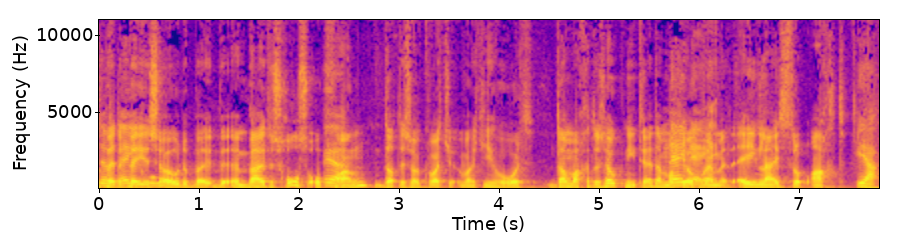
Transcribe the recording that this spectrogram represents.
Nee, want bij de BSO, de bu- buitenschoolse opvang, dat is ook wat je, wat je hier hoort. Dan mag het dus ook niet, hè? Dan mag Nee, je ook nee. maar met één lijster op acht. Ja,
